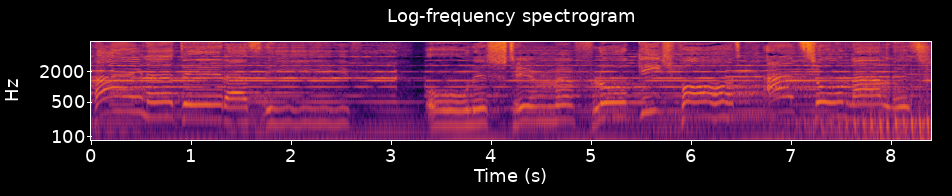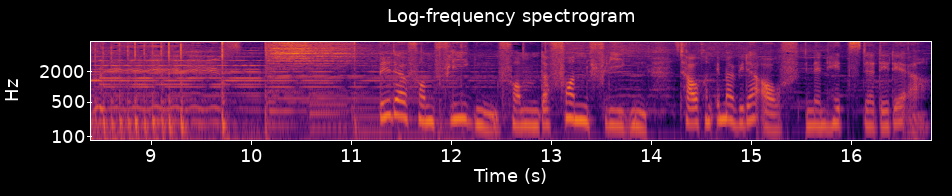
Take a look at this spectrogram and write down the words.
keiner, der das rief. Oh, ohne Stimme flog ich fort, als schon alles schlief. Bilder vom Fliegen, vom Davonfliegen tauchen immer wieder auf in den Hits der DDR.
